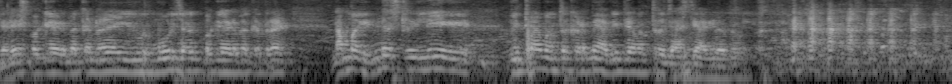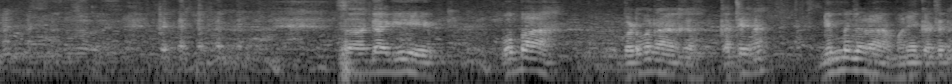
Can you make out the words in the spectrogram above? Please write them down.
ಗಣೇಶ್ ಬಗ್ಗೆ ಹೇಳ್ಬೇಕಂದ್ರೆ, ಇವ್ರ ಮೂರು ಜನದ ಬಗ್ಗೆ ಹೇಳ್ಬೇಕಂದ್ರೆ, ನಮ್ಮ ಇಂಡಸ್ಟ್ರಿಲಿ ವಿದ್ಯಾವಂತರು ಕಡಿಮೆ, ಅವಿದ್ಯಾವಂತರು ಜಾಸ್ತಿ ಆಗಿರೋದು. ಸೊ ಹಂಗಾಗಿ ಒಬ್ಬ ಬಡವನ ಕಥೆನ, ನಿಮ್ಮೆಲ್ಲರ ಮನೆ ಕಥೆನ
